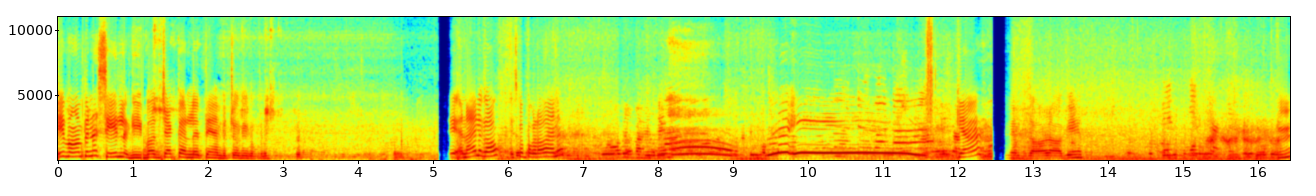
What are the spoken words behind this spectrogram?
ये वहाँ पे ना सेल लगी बस चेक कर लेते हैं बच्चों के कपड़े। ए अनाय लगाओ इसका पकड़ा हुआ है ना? नहीं क्या ये बाजार आ गए हैं हम्म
